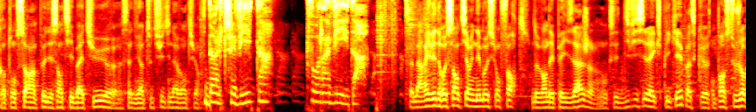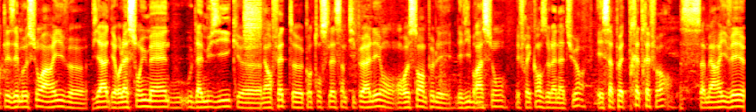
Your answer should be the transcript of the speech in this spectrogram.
Quand on sort un peu des sentiers battus, euh, ça devient tout de suite une aventure. Dolce Vita. Pura vida. Ça m'est arrivé de ressentir une émotion forte devant des paysages. Donc c'est difficile à expliquer parce que on pense toujours que les émotions arrivent euh, via des relations humaines ou, de la musique. Euh, mais en fait, euh, quand on se laisse un petit peu aller, on, ressent un peu les, les, vibrations, les fréquences de la nature. Et ça peut être très très fort. Ça m'est arrivé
